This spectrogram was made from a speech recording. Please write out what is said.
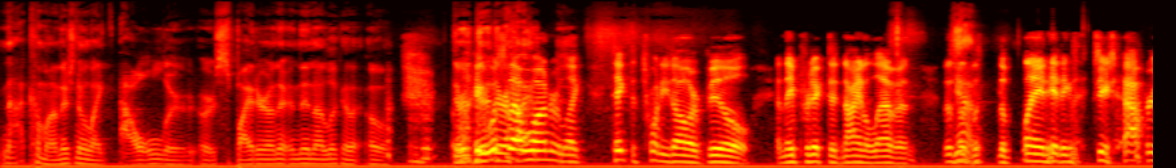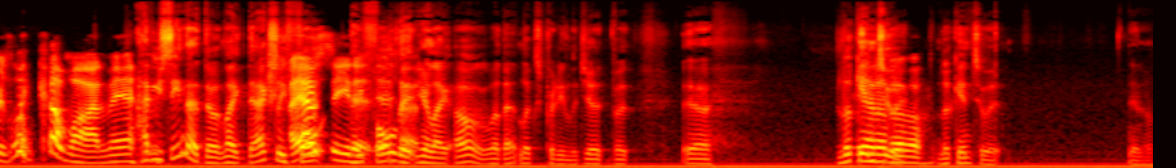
nah, come on. There's no like owl or, or spider on there. And then I look at it. Oh, they're, Like, they're, what's they're that high- one? Or like take the twenty dollar bill and they predicted 9-11. This Yeah. is the, the plane hitting the two towers. Like, come on, man. Have you seen that though? Like they actually fold, I have seen they it, fold it, and you're like, oh, well, that looks pretty legit. But yeah, look Yeah, into it. Look into it. You know.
